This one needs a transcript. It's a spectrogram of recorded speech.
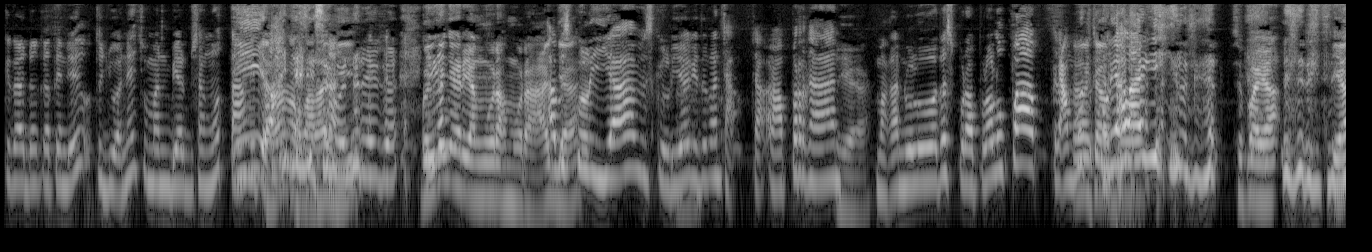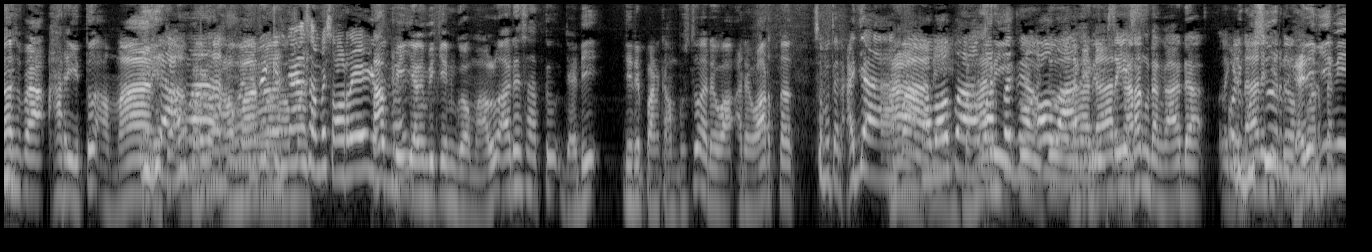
kita deketin dia tujuannya cuman biar bisa ngutang Iya, itu aja sih apalagi. sebenarnya gua gue juga nyari yang murah-murah aja abis kuliah abis kuliah gitu kan cap, cap lapar kan Iya. makan dulu terus pura-pura lupa cabut cabut. kuliah lagi gitu kan. supaya ya supaya hari itu aman Iya, itu aman. aman, aman, kenyang aman. sampai sore gitu tapi kan. yang bikin gua malu ada satu jadi di depan kampus tuh ada wa- ada warteg sebutin aja Nah, apa apa wartegnya Oh, oh, itu Bahari. Legendaris. sekarang udah nggak ada Legendaris digusur. itu. jadi gini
